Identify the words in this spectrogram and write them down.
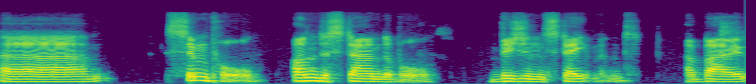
uh, simple, understandable vision statement about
